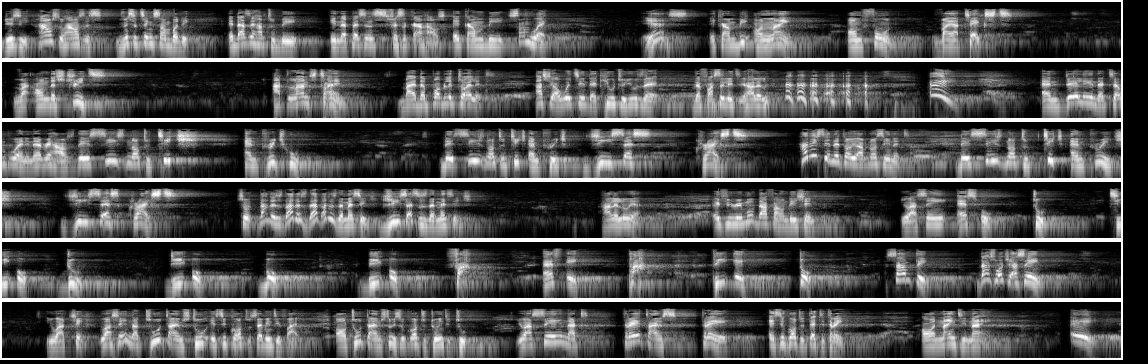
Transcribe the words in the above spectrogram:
Do you see? House to house is visiting somebody. It doesn't have to be in the person's physical house. It can be somewhere. Yes. It can be online, on phone, via text, on the streets, at lunchtime, by the public toilet, as you are waiting the queue to use the, the facility. Hallelujah. hey! And daily in the temple and in every house, they cease not to teach and preach who? They cease not to teach and preach Jesus Christ. Have you seen it or you have not seen it? They cease not to teach and preach Jesus Christ. So that is that is that, that is the message. Jesus is the message. Hallelujah. If you remove that foundation, you are saying S O two. T O do. D O bo. B O fa. F A pa. P A to. Something. That's what you are saying. You are, cha- you are saying that 2 times 2 is equal to 75, or 2 times 2 is equal to 22. You are saying that 3 times 3 is equal to 33, or 99. Hey,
